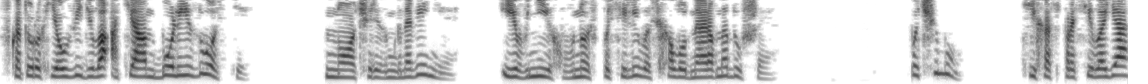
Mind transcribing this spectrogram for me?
в которых я увидела океан боли и злости. Но через мгновение и в них вновь поселилось холодное равнодушие. «Почему?» — тихо спросила я,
